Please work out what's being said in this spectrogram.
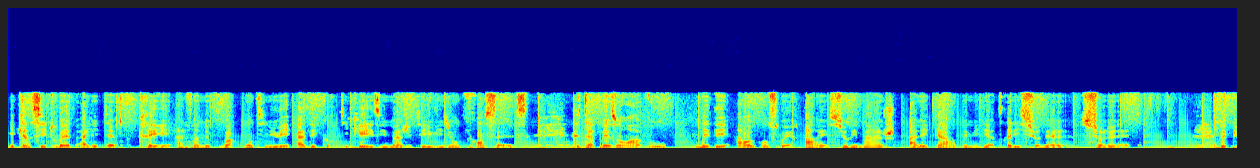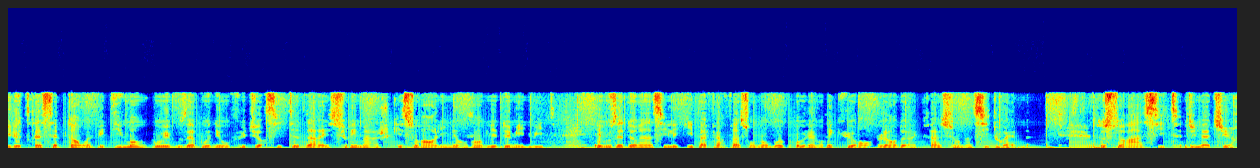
et qu'un site web allait être créé afin de pouvoir continuer à décortiquer les images de télévision françaises. C'est à présent à vous d'aider à reconstruire Arrêt sur image à l'écart des médias traditionnels sur le net. Depuis le 13 septembre, effectivement, vous pouvez vous abonner au futur site d'arrêt sur image qui sera en ligne en janvier 2008 et vous aiderez ainsi l'équipe à faire face aux nombreux problèmes récurrents lors de la création d'un site web. Ce sera un site d'une nature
